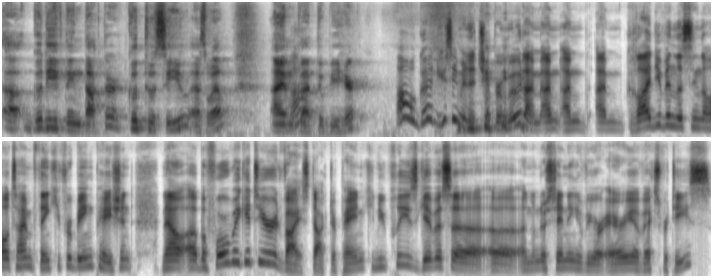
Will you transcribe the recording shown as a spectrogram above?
Uh, good evening, Doctor. Good to see you as well. I'm oh. glad to be here. Oh, good. You seem in a chipper mood. I'm, I'm, I'm, I'm glad you've been listening the whole time. Thank you for being patient. Now, uh, before we get to your advice, Dr. Payne, can you please give us a, a an understanding of your area of expertise?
